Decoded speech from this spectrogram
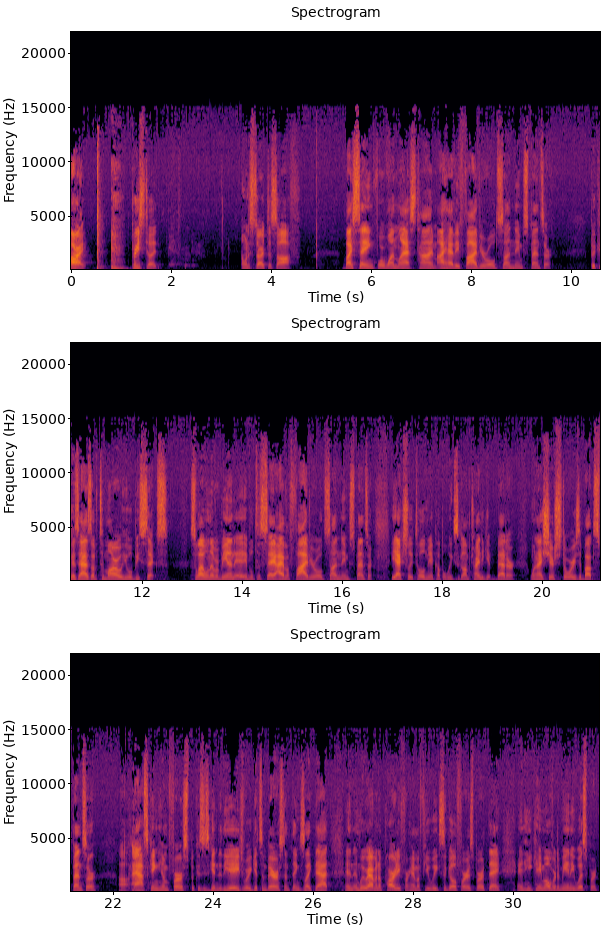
All right, priesthood. I want to start this off by saying for one last time I have a five year old son named Spencer because as of tomorrow he will be six. So I will never be able to say I have a five year old son named Spencer. He actually told me a couple weeks ago I'm trying to get better when I share stories about Spencer. Uh, asking him first because he's getting to the age where he gets embarrassed and things like that. And, and we were having a party for him a few weeks ago for his birthday, and he came over to me and he whispered,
